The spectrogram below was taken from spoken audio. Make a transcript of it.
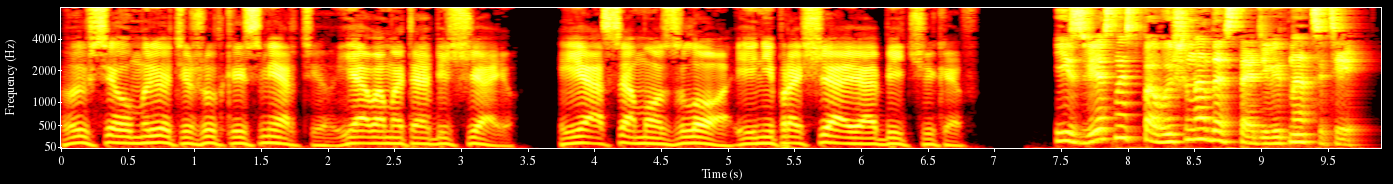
«Вы все умрете жуткой смертью, я вам это обещаю. Я само зло и не прощаю обидчиков». Известность повышена до 119.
